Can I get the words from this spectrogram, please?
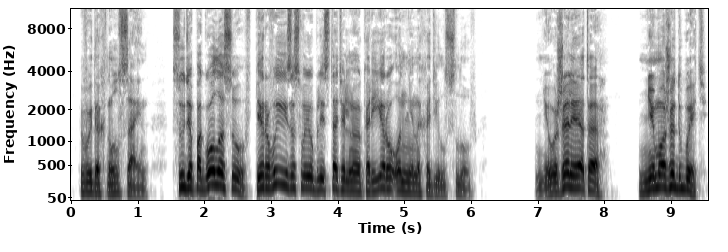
— выдохнул Сайн. Судя по голосу, впервые за свою блистательную карьеру он не находил слов. «Неужели это... не может быть?»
